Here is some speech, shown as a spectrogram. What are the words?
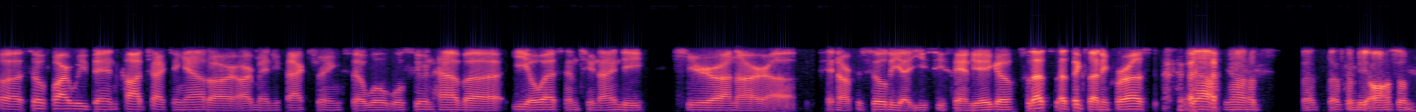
uh, so far we've been contracting out our, our manufacturing, so we'll we'll soon have a EOS M290 here on our uh, in our facility at UC San Diego. So that's that's exciting for us. yeah, yeah, that's that, that's gonna be awesome.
